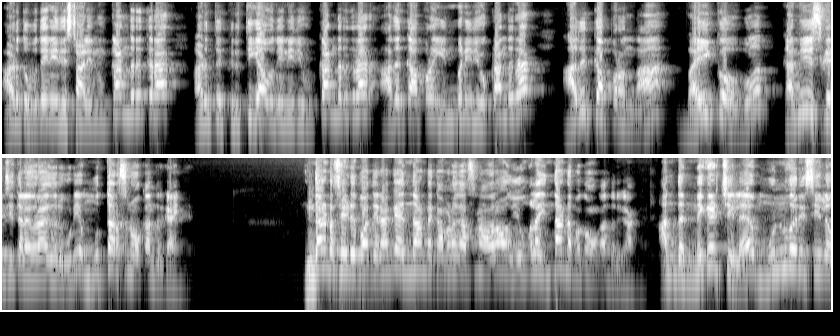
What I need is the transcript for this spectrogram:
அடுத்து உதயநிதி ஸ்டாலின் உட்கார்ந்து இருக்கிறார் அடுத்து கிருத்திகா உதயநிதி உட்கார்ந்து இருக்கிறார் அதுக்கப்புறம் இன்பநிதி உட்கார்ந்துருக்கிறார். அதுக்கப்புறம் தான் வைகோவும் கம்யூனிஸ்ட் கட்சி தலைவராக இருக்கக்கூடிய முத்தரசனும் உட்காந்துருக்காங்க இந்தாண்ட சைடு பாத்தீங்கன்னா இந்தாண்ட கமலஹாசன் அதெல்லாம் இவங்க எல்லாம் இந்தாண்ட பக்கம் உட்காந்துருக்காங்க அந்த நிகழ்ச்சியில முன்வரிசையில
